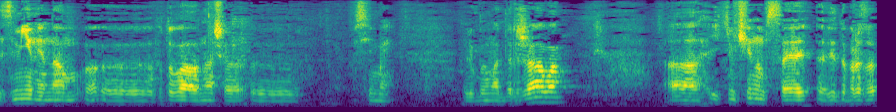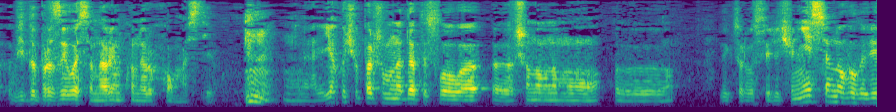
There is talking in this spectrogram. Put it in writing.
зміни нам е, готувала наша е, всіми любима держава. Яким чином це відобразилося на ринку нерухомості? Я хочу першому надати слово е, шановному е, Віктору Васильовичу Нєсіну, голові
